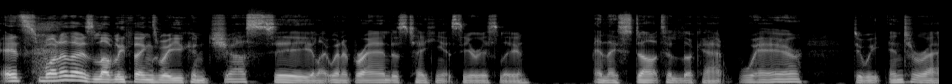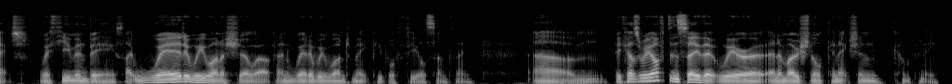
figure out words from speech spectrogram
it's one of those lovely things where you can just see, like, when a brand is taking it seriously, and they start to look at where do we interact with human beings? Like, where do we want to show up, and where do we want to make people feel something? Um, because we often say that we're a, an emotional connection company.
